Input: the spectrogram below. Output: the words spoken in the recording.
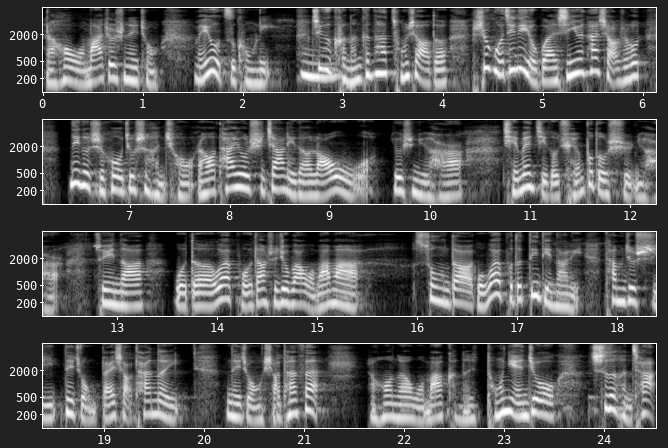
然后我妈就是那种没有自控力，这个嗯可能跟她从小的生活经历有关系，因为她小时候那个时候就是很穷，然后她又是家里的老五，又是女孩儿，前面几个全部都是女孩儿，所以呢，我的外婆当时就把我妈妈送到我外婆的弟弟那里，他们就是一那种摆小摊的那种小摊贩，然后呢，我妈可能童年就吃的很差。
